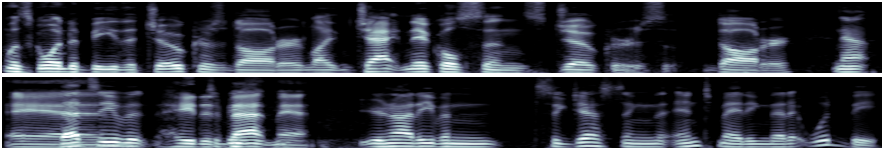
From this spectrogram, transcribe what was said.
was going to be the Joker's daughter, like Jack Nicholson's Joker's daughter. Now and that's even hated be- Batman. You're not even suggesting, intimating that it would be.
